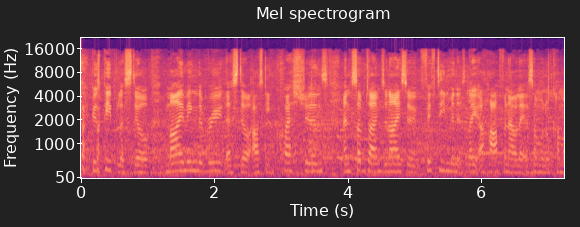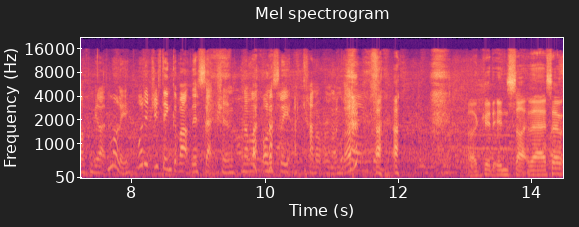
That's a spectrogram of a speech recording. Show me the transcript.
because people are still miming the route, they're still asking questions, and sometimes in ISO, 15 minutes later, half an hour later, someone will come up and be like, "Molly, what did you think about this section?" And I'm like, honestly, I cannot remember. Uh, good insight there. So,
